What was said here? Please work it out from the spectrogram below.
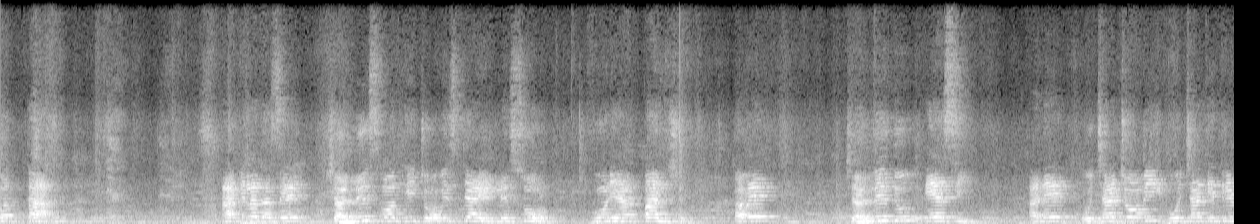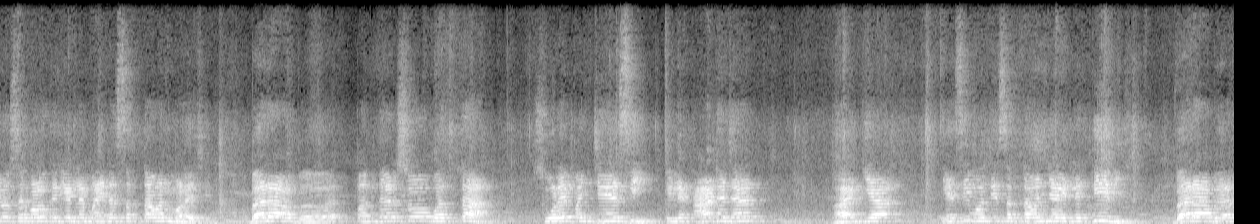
વત્તા આ કેટલા થશે? 40 માંથી 24 જાય એટલે સોળ ગુણ્યા 500 હવે 40 દુ 80 અને ઓછા 24 ઓછા 33 નો સરવાળો કરીએ એટલે માઇનસ સત્તાવન મળે છે. બરાબર પંદરસો વત્તા 16 85 એટલે આઠ હજાર ભાગ્યા 80 માંથી 57 જાય એટલે 23 બરાબર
